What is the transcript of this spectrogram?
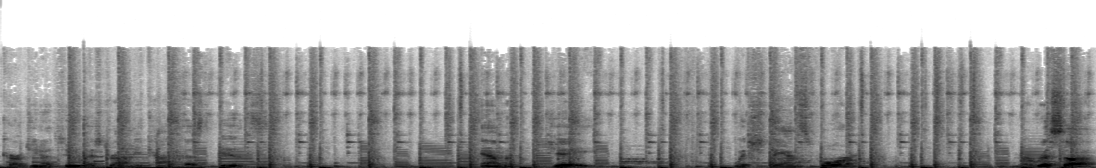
Cargeena 2 astronomy contest is MJ, which stands for Marisa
